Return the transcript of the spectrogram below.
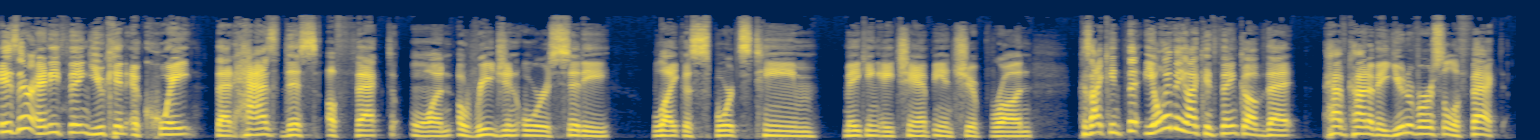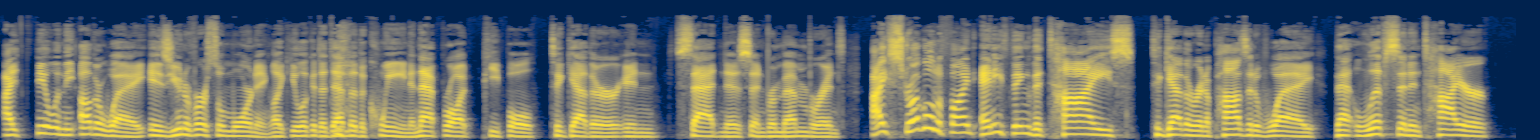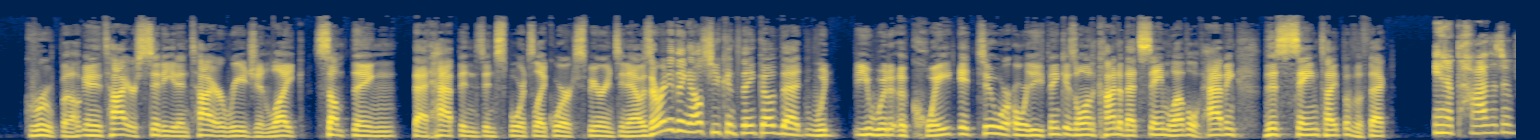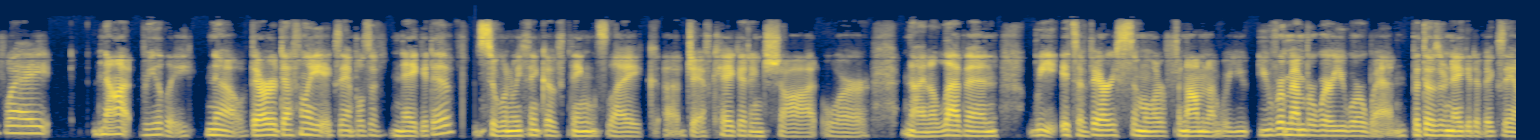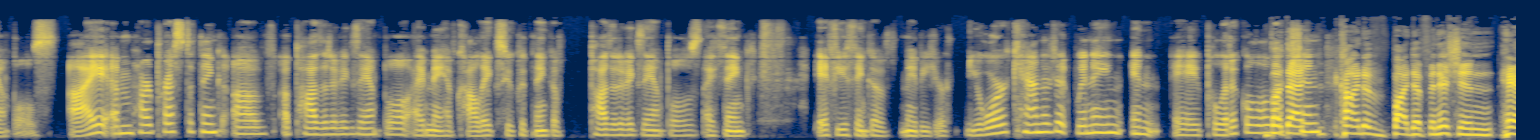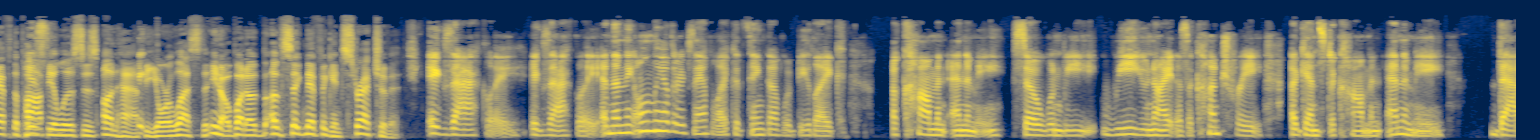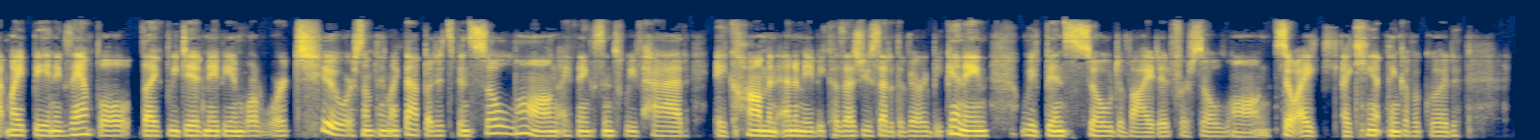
Is there anything you can equate that has this effect on a region or a city like a sports team making a championship run? Because I can, th- the only thing I can think of that have kind of a universal effect, I feel in the other way, is universal mourning. Like you look at the death of the Queen, and that brought people together in sadness and remembrance. I struggle to find anything that ties together in a positive way that lifts an entire group, uh, an entire city, an entire region, like something that happens in sports like we're experiencing now. Is there anything else you can think of that would you would equate it to, or, or you think is on kind of that same level of having this same type of effect? In a positive way, not really. No, there are definitely examples of negative. So when we think of things like uh, JFK getting shot or 9/11, we it's a very similar phenomenon where you you remember where you were when, but those are negative examples. I am hard pressed to think of a positive example. I may have colleagues who could think of positive examples. I think if you think of maybe your your candidate winning in a political election. But that kind of by definition, half the populace is, is unhappy or less than you know, but a, a significant stretch of it. Exactly. Exactly. And then the only other example I could think of would be like a common enemy. So when we we unite as a country against a common enemy, that might be an example like we did maybe in World War II or something like that. But it's been so long, I think, since we've had a common enemy because as you said at the very beginning, we've been so divided for so long. So I I can't think of a good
